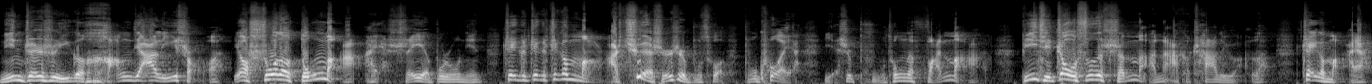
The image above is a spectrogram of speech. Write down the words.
您真是一个行家里手啊！要说到懂马，哎呀，谁也不如您。这个、这个、这个马确实是不错，不过呀，也是普通的凡马，比起宙斯的神马，那可差得远了。这个马呀，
